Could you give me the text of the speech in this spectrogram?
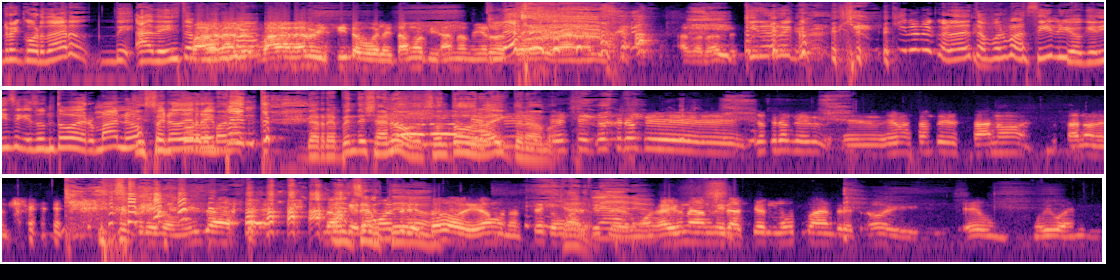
recordar de, ah, de esta Va a, forma. ganar, va a ganar Luisito porque le estamos tirando mierda a Claro. Acordate. Quiero, reco- quiero recordar de esta forma a Silvio que dice que son todos hermanos, son pero de repente. De repente ya no, son todos drogadictos nada más. es que yo creo que yo creo que eh, es bastante sano, sano entre, entre comillas. Nos queremos entre sorteo. todos, digamos, no sé cómo Claro. decirte, Claro. como que hay una admiración mutua entre todos y es un muy buen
